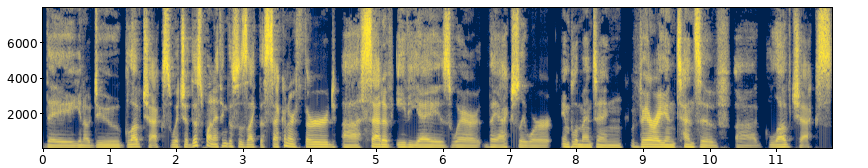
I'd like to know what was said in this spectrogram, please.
they, you know, do glove checks, which at this point, I think this was like the second or third uh, set of EVAs where they actually were implementing very intensive uh, glove checks.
